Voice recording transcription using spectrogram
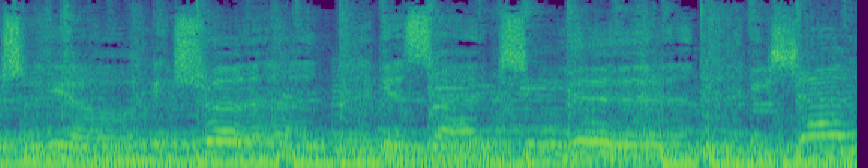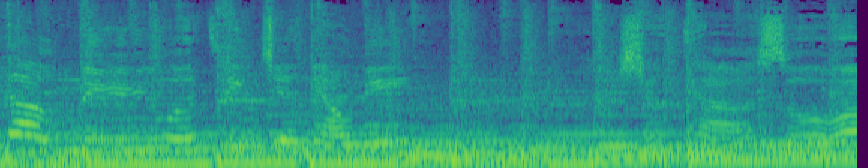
只有一瞬也算幸运一想到你。色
